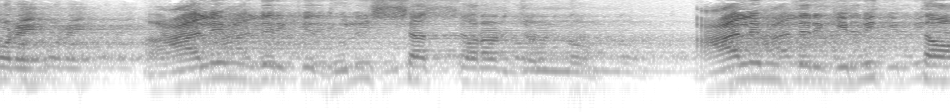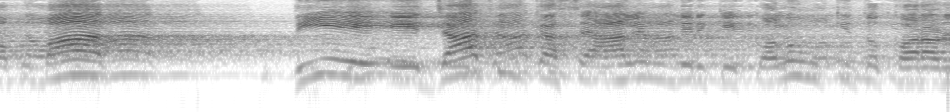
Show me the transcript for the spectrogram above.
করে আলেমদেরকে ধুলিস্বাদ করার জন্য, আলেমদেরকে মিথ্যা অপবাদ দিয়ে এই জাতির কাছে আলেমদেরকে কলঙ্কিত করার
